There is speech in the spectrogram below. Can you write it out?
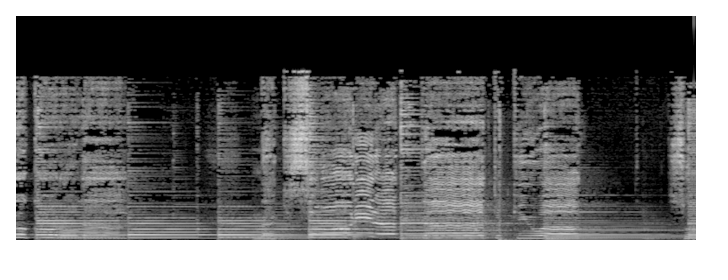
心が泣きそうになった時はそば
